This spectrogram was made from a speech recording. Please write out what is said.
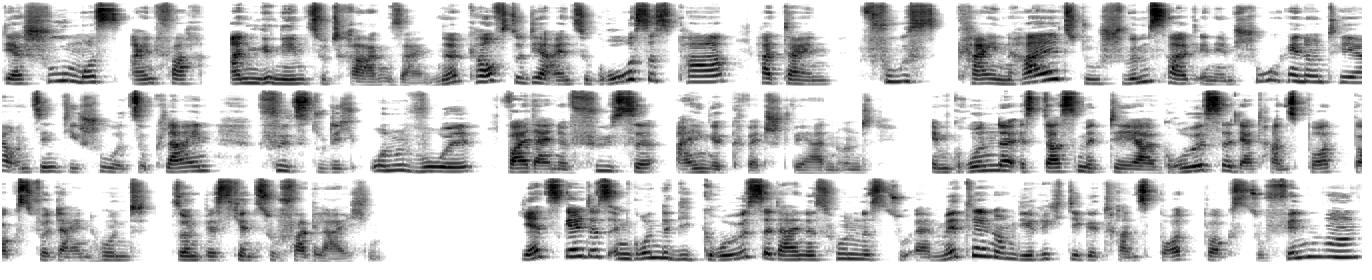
Der Schuh muss einfach angenehm zu tragen sein. Ne? Kaufst du dir ein zu großes Paar, hat dein Fuß keinen Halt, du schwimmst halt in dem Schuh hin und her und sind die Schuhe zu klein, fühlst du dich unwohl, weil deine Füße eingequetscht werden. Und im Grunde ist das mit der Größe der Transportbox für deinen Hund so ein bisschen zu vergleichen. Jetzt gilt es im Grunde, die Größe deines Hundes zu ermitteln, um die richtige Transportbox zu finden.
